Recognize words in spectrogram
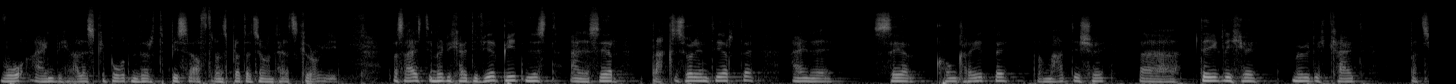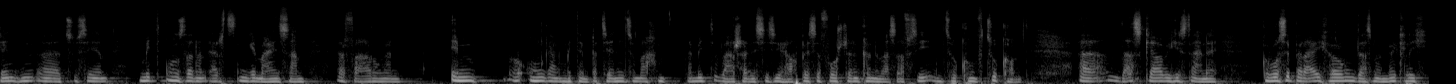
wo eigentlich alles geboten wird, bis auf Transplantation und Herzchirurgie. Das heißt, die Möglichkeit, die wir bieten, ist eine sehr praxisorientierte, eine sehr konkrete, pragmatische, äh, tägliche Möglichkeit, Patienten äh, zu sehen, mit unseren Ärzten gemeinsam Erfahrungen im äh, Umgang mit den Patienten zu machen, damit wahrscheinlich Sie sich auch besser vorstellen können, was auf Sie in Zukunft zukommt. Äh, das, glaube ich, ist eine große Bereicherung, dass man wirklich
